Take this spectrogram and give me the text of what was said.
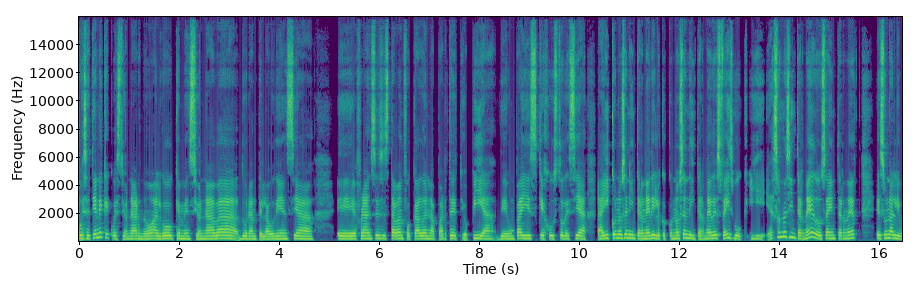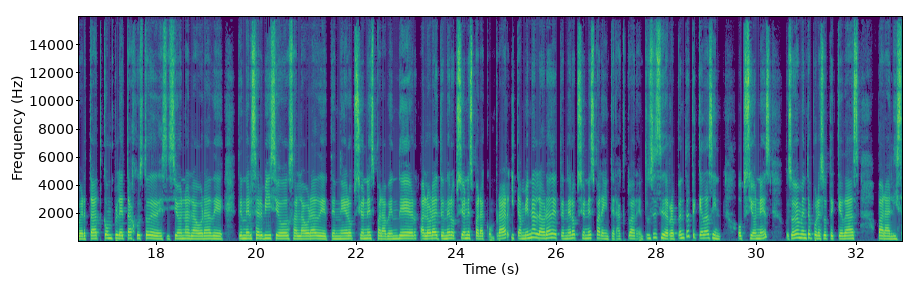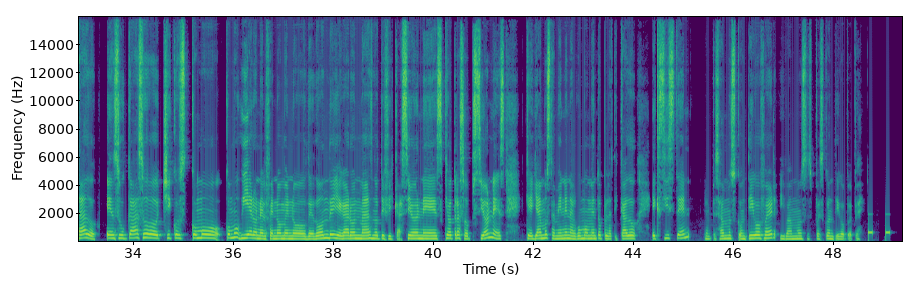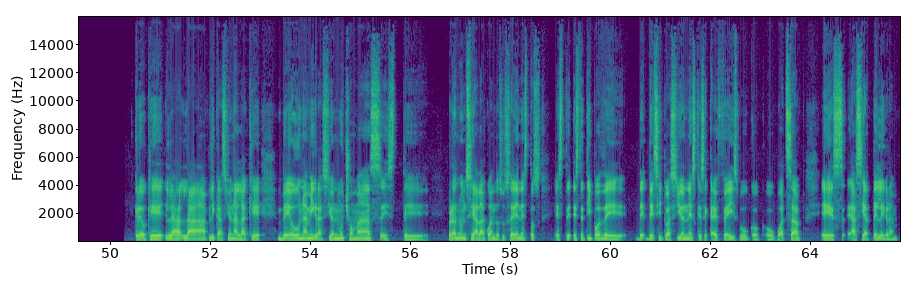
pues se tiene que cuestionar, ¿no? Algo que mencionaba durante la audiencia eh, Frances estaba enfocado en la parte de Etiopía, de un país que justo decía, ahí conocen Internet y lo que conocen de Internet es Facebook. Y eso no es Internet, o sea, Internet es una libertad completa justo de decisión a la hora de tener servicios, a la hora de tener opciones para vender, a la hora de tener opciones para comprar y también a la hora de tener opciones para interactuar. Entonces, si de repente te quedas sin opciones, pues obviamente por eso te quedas paralizado. En su caso, chicos, ¿cómo, ¿cómo vieron el fenómeno? ¿De dónde llegaron más notificaciones? ¿Qué otras opciones que ya hemos también en algún momento platicado existen? Empezamos contigo, Fer, y vamos después contigo, Pepe creo que la, la, aplicación a la que veo una migración mucho más este, pronunciada cuando suceden estos, este, este tipo de, de, situaciones que se cae Facebook o, WhatsApp es hacia Telegram.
